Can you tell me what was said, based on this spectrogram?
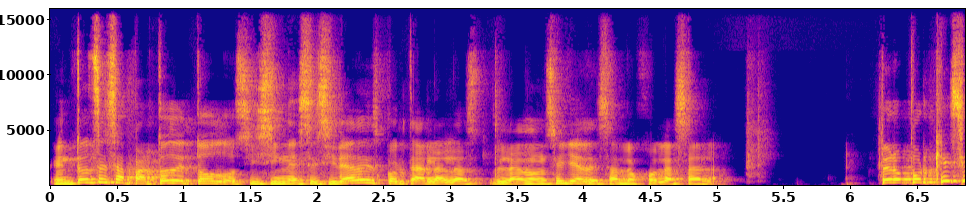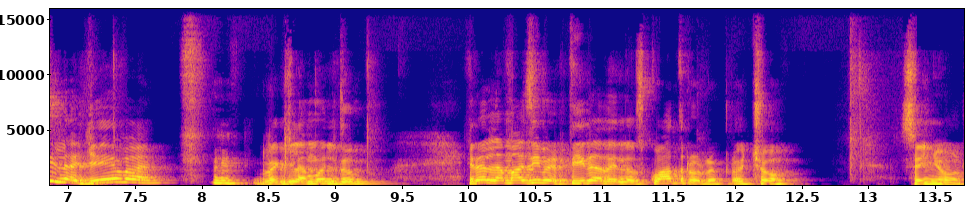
Entonces apartó de todos y sin necesidad de escoltarla, la, la doncella desalojó la sala. ¿Pero por qué se la llevan? reclamó el duque. Era la más divertida de los cuatro, reprochó. Señor,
